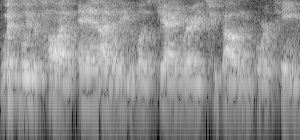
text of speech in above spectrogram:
with Louis Vuitton and I believe it was January 2014.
